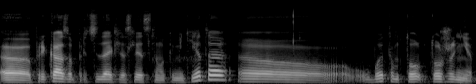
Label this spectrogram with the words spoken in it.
Э, Приказа председателя Следственного комитета э, об этом то- тоже нет.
